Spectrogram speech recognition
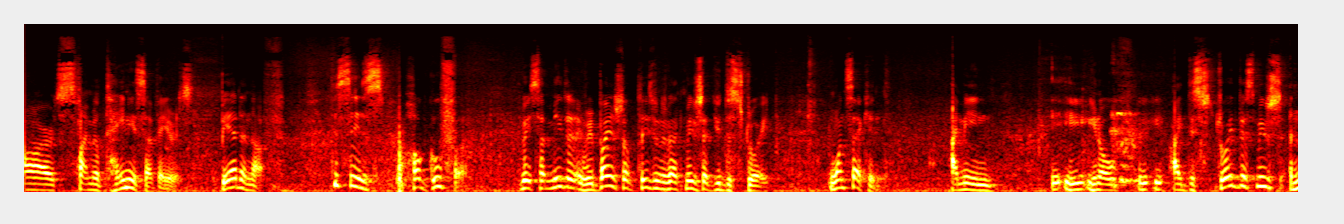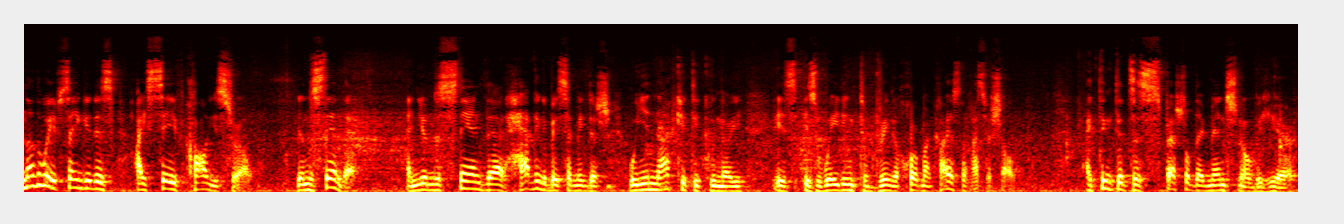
are simultaneous affairs. Bad enough. This is hagufa. Rebbeinu please that you destroyed. One second. I mean, you know, I destroyed this Midrash. Another way of saying it is, I saved Klal Yisrael. You understand that? And you understand that having a Beis Hamikdash, when you're not Kitikunoi, is, is waiting to bring a Chorban Kayas L'chas I think that's a special dimension over here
